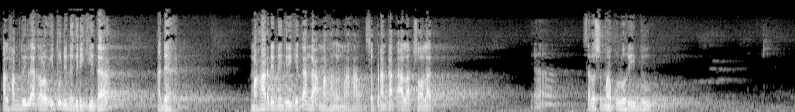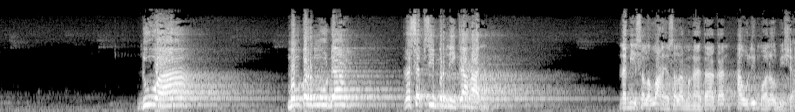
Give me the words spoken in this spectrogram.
Alhamdulillah kalau itu di negeri kita ada. Mahar di negeri kita enggak mahal-mahal, seperangkat alat sholat. Ya, 150 ribu Dua Mempermudah Resepsi pernikahan. Nabi SAW mengatakan Aulim walau bisa.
